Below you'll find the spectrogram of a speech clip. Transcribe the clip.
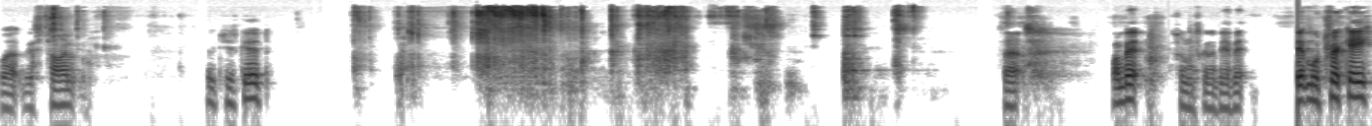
Work this time, which is good. That's one bit. This one's going to be a bit, bit more tricky.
